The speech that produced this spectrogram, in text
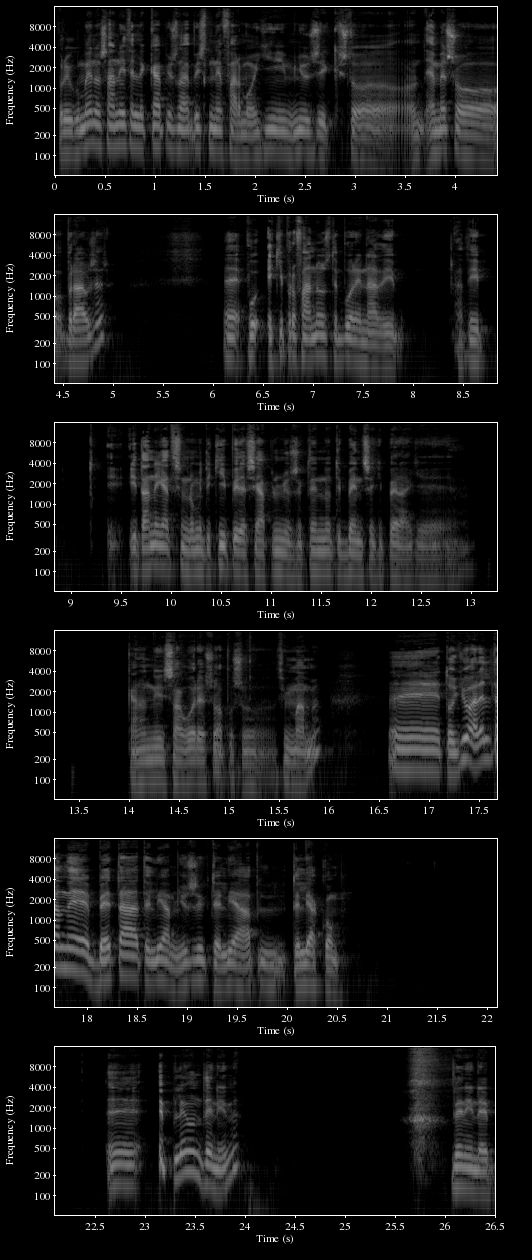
Προηγουμένως αν ήθελε κάποιος να μπει στην εφαρμογή music στο εμέσω browser ε, που εκεί προφανώς δεν μπορεί να δει δηλαδή ήταν για τη συνδρομητική υπηρεσία Apple Music δεν είναι ότι μπαίνεις εκεί πέρα και κανονίζεις αγορές σου από όσο θυμάμαι. Ε, το URL ήταν beta.music.apple.com ε, ε, πλέον δεν είναι. Δεν είναι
